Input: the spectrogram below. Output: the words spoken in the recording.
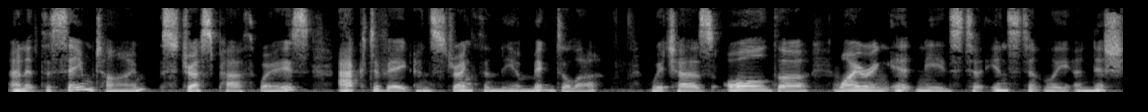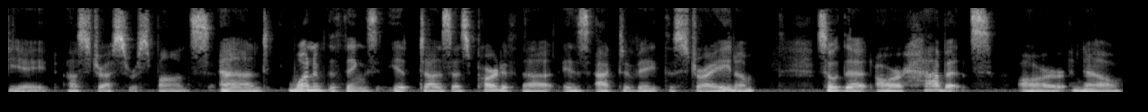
And at the same time, stress pathways activate and strengthen the amygdala, which has all the wiring it needs to instantly initiate a stress response. And one of the things it does as part of that is activate the striatum so that our habits are now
